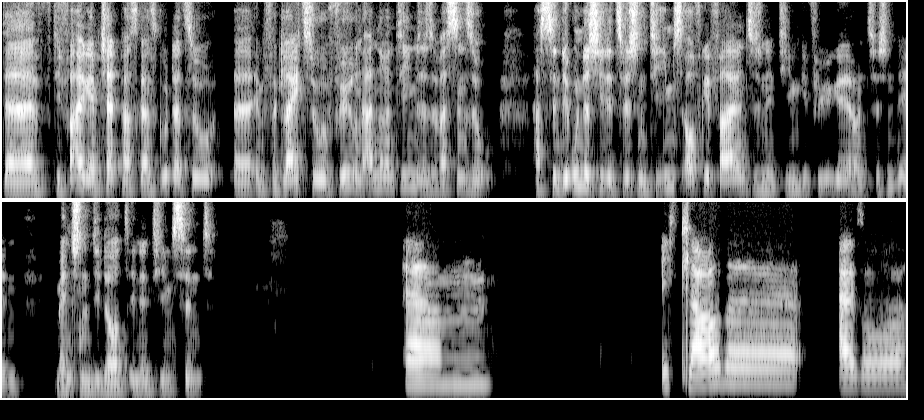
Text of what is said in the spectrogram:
Der, die Frage im Chat passt ganz gut dazu. Äh, Im Vergleich zu früheren anderen Teams, also was sind so, hast sind die Unterschiede zwischen Teams aufgefallen, zwischen dem Teamgefüge und zwischen den Menschen, die dort in den Teams sind? Ähm, ich glaube, also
